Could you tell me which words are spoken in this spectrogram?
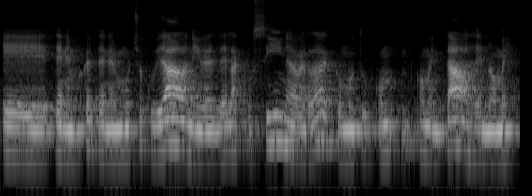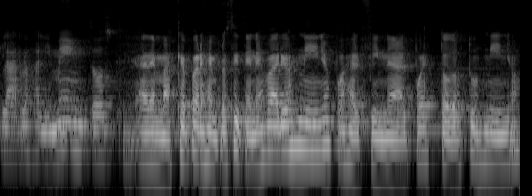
eh, tenemos que tener mucho cuidado a nivel de la cocina, ¿verdad? Como tú comentabas, de no mezclar los alimentos. Además que, por ejemplo, si tienes varios niños, pues al final, pues todos tus niños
